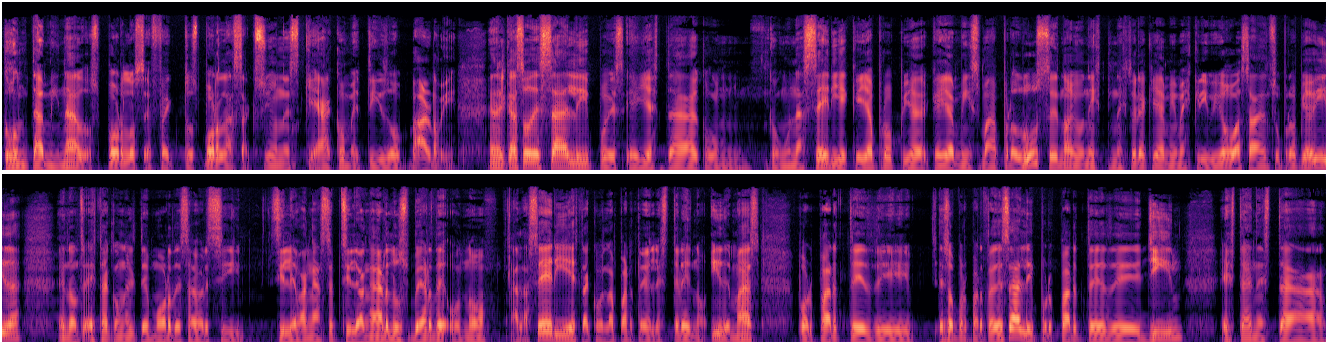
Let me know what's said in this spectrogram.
contaminados por los efectos, por las acciones que ha cometido Barry. En el caso de Sally, pues ella está con, con una serie que ella propia, que ella misma produce, ¿no? Y una, una, historia que ella misma escribió basada en su propia vida. Entonces está con el temor de saber si, si, le van a, si le van a dar luz verde o no a la serie. Está con la parte del estreno y demás. Por parte de. Eso por parte de Sally. Por parte de Jean. Está en esta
